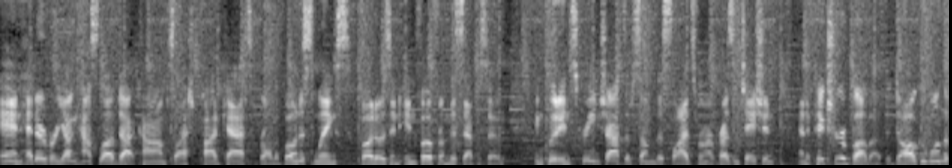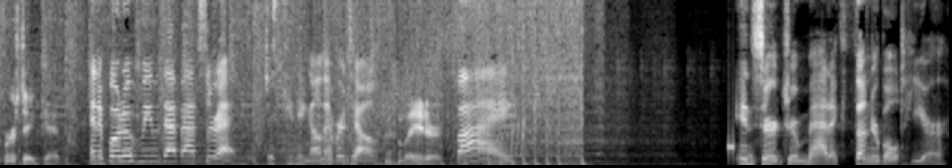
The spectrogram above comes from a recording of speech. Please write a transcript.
And head over to younghouselove.com slash podcast for all the bonus links, photos, and info from this episode, including screenshots of some of the slides from our presentation and a picture of Bubba, the dog who won the first aid kit. And a photo of me with that bachelorette. Just kidding, I'll never tell. Later. Bye. Insert dramatic thunderbolt here.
